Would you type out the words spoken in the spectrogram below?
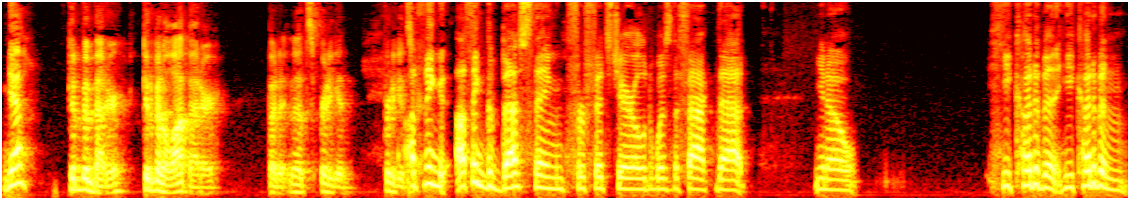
Yeah, Could have been better. Could have been a lot better, but it, that's pretty good. Pretty good. I think I think the best thing for Fitzgerald was the fact that, you know, he could have been he could have been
